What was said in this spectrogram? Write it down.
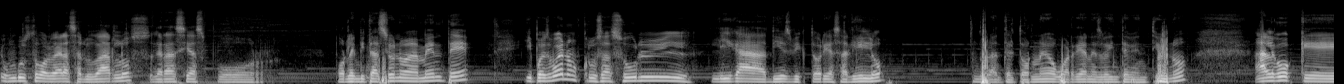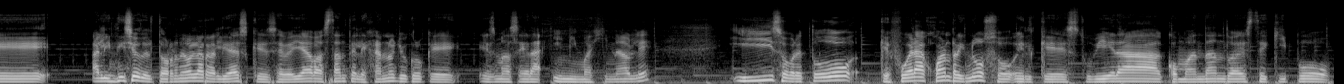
un gusto volver a saludarlos, gracias por, por la invitación nuevamente. Y pues bueno, Cruz Azul liga 10 victorias al hilo durante el torneo Guardianes 2021. Algo que al inicio del torneo la realidad es que se veía bastante lejano, yo creo que es más era inimaginable. Y sobre todo que fuera Juan Reynoso el que estuviera comandando a este equipo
